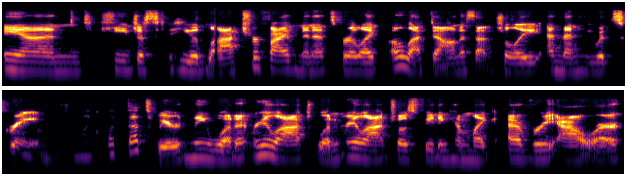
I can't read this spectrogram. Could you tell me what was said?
and he just he would latch for five minutes for like a letdown essentially, and then he would scream. I'm like, what? That's weird. And he wouldn't relatch, wouldn't relatch. I was feeding him like every hour,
